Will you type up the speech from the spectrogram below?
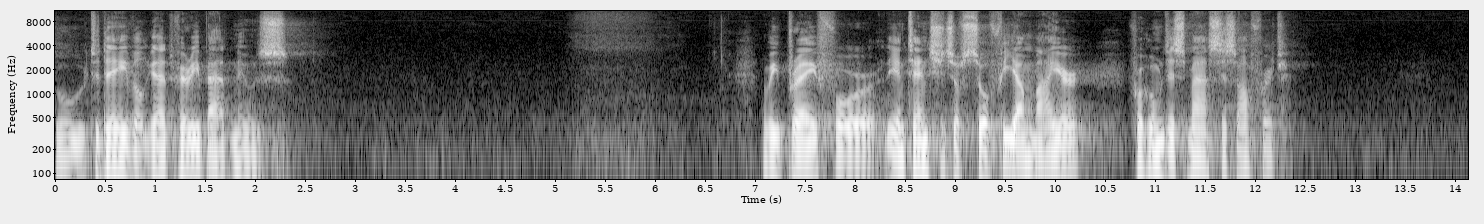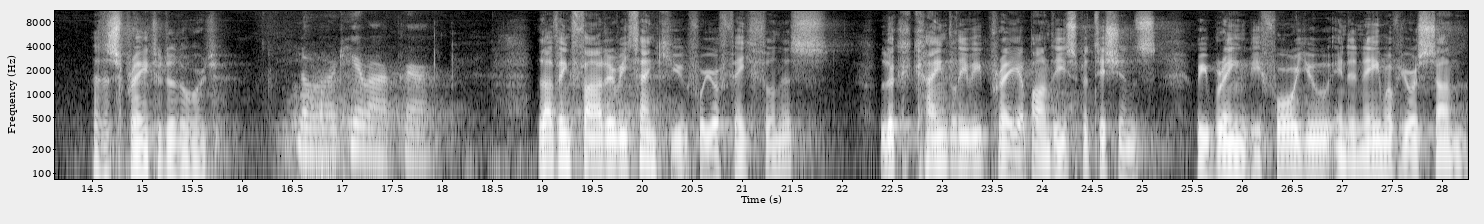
who today will get very bad news. We pray for the intentions of Sophia Meyer, for whom this Mass is offered. Let us pray to the Lord. Lord, hear our prayer. Loving Father, we thank you for your faithfulness. Look kindly, we pray, upon these petitions we bring before you in the name of your Son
